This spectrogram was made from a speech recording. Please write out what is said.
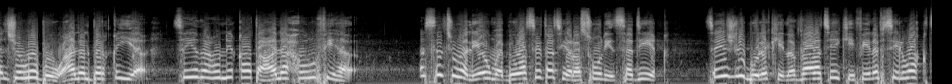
الجواب على البرقية سيضع النقاط على حروفها. أرسلتها اليوم بواسطة رسول صديق. سيجلب لك نظارتيك في نفس الوقت.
